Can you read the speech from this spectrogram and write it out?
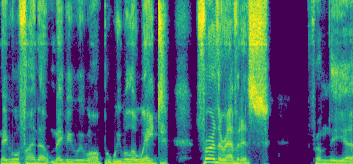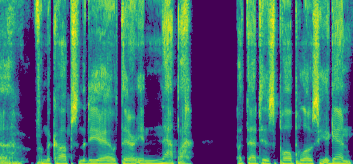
Maybe we'll find out. Maybe we won't. But we will await further evidence from the uh, from the cops and the DA out there in Napa. But that is Paul Pelosi again.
